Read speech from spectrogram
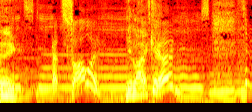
do you think? That's solid. You like it? Good.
